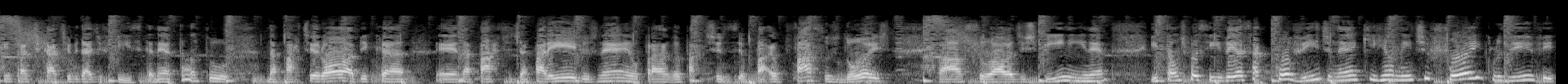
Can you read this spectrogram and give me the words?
sem praticar atividade física, né? Tanto na parte aeróbica, é, na parte de aparelhos, né? Eu, pra, eu, eu, eu faço os dois, faço aula de spinning, né? Então, tipo assim, veio essa Covid, né? Que realmente foi, inclusive,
